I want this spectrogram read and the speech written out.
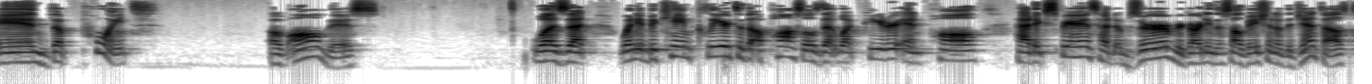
And the point of all this was that when it became clear to the apostles that what Peter and Paul had experienced, had observed regarding the salvation of the Gentiles,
